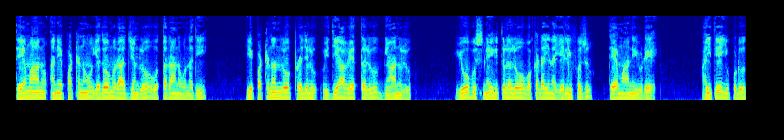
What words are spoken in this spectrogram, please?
తేమాను అనే పట్టణం యదోము రాజ్యంలో ఉత్తరాన ఉన్నది. ఈ పట్టణంలో ప్రజలు విద్యావేత్తలు జ్ఞానులు యోబు స్నేహితులలో ఒకడైన ఎలిఫజు తేమానీయుడే. అయితే ఇప్పుడు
